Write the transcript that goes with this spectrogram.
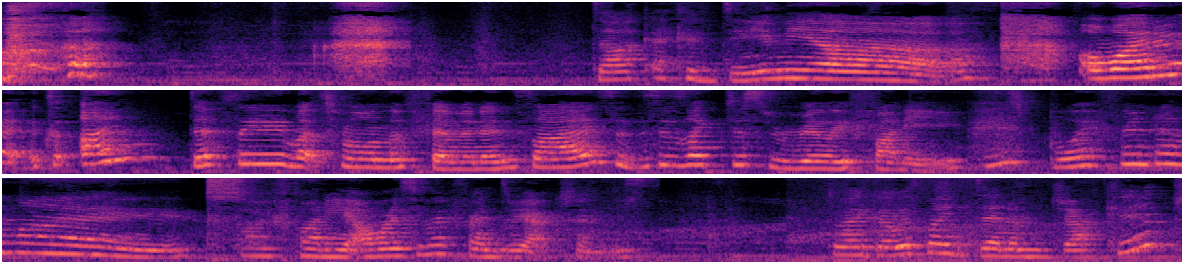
Dark Academia. Oh, why do I? I'm definitely much more on the feminine side. So this is like just really funny. Whose boyfriend am I? So funny. I want to see my friends' reactions. Do I go with my denim jacket?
